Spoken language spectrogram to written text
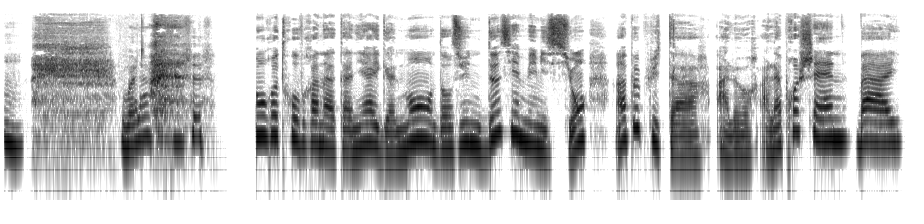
voilà. On retrouvera Natania également dans une deuxième émission un peu plus tard. Alors à la prochaine. Bye.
